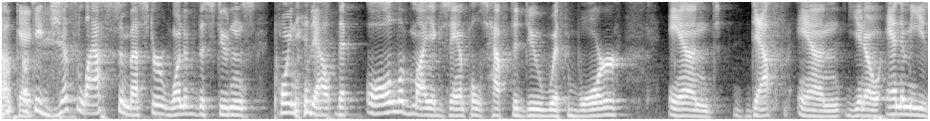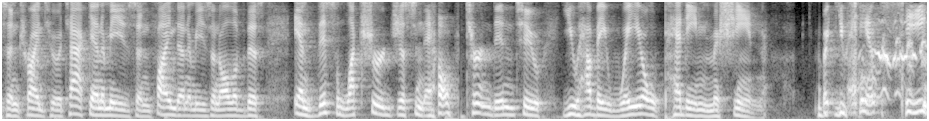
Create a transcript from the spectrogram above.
okay. Okay, just last semester, one of the students pointed out that all of my examples have to do with war and death and you know enemies and trying to attack enemies and find enemies and all of this. And this lecture just now turned into you have a whale petting machine but you can't see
